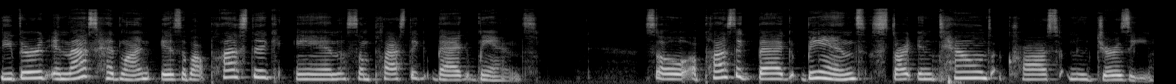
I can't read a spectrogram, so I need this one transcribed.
The third and last headline is about plastic and some plastic bag bans. So, a plastic bag bans start in towns across New Jersey.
